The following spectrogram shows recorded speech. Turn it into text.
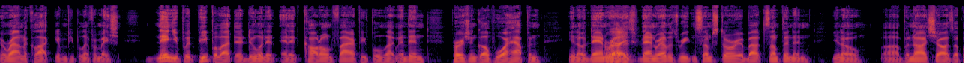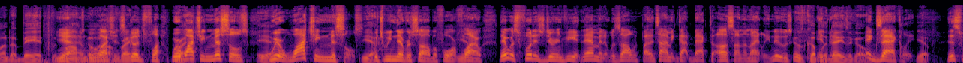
around the clock giving people information. Then you put people out there doing it, and it caught on fire. People like, and then Persian Gulf War happened. You know, Dan Right. Rather's Dan Rather's reading some story about something, and you know, uh, Bernard Shaw is up under a bed. With yeah, bombs and we're watching off, right? Scuds fly. We're Right. watching missiles. Yeah. We're watching missiles, Yeah. which we never saw before fly. There was footage during Vietnam, and it was all by the time it got back to us on the nightly news. It was a couple of days ago. Exactly. Yep. This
